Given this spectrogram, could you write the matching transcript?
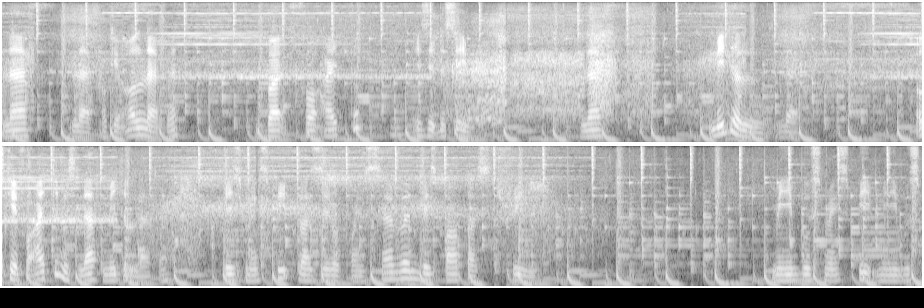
left left. Okay all left eh? but for item is it the same? Left middle left. Okay for item is left middle left eh? Base max speed plus 0.7 base power plus 3 mini boost max speed mini boost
